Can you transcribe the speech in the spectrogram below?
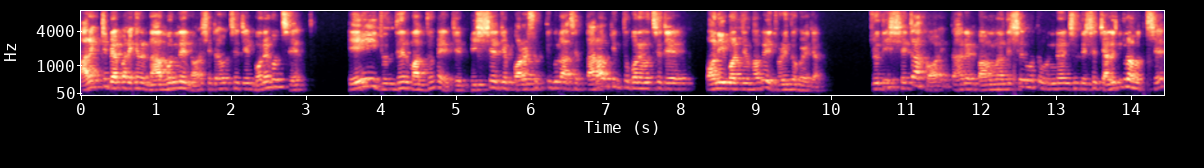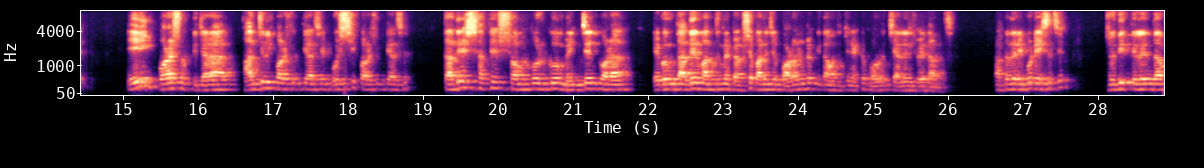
আরেকটি ব্যাপার এখানে না বললেই নয়, সেটা হচ্ছে যে মনে হচ্ছে এই যুদ্ধের মাধ্যমে যে বিশ্বের যে পরাশক্তিগুলো আছে, তারাও কিন্তু মনে হচ্ছে যে অনিবার্যভাবে জড়িত হয়ে যাবে। যদি সেটা হয়, তাহলে বাংলাদেশের মতো উন্নয়নশীল দেশের চ্যালেঞ্জগুলো হচ্ছে এই পরাশক্তি, যারা আঞ্চলিক পরাশক্তি আছে, বৈশ্বিক পরাশক্তি আছে, তাদের সাথে সম্পর্ক মেনটেন করা এবং তাদের মাধ্যমে ব্যবসা বাণিজ্য বাড়ানোটা কিন্তু আমাদের জন্য একটা বড় চ্যালেঞ্জ হয়ে দাঁড়াচ্ছে। আপনাদের রিপোর্টে এসেছে। যদি তেলের দাম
